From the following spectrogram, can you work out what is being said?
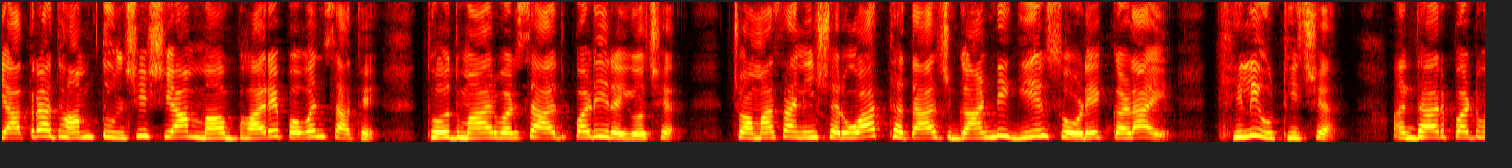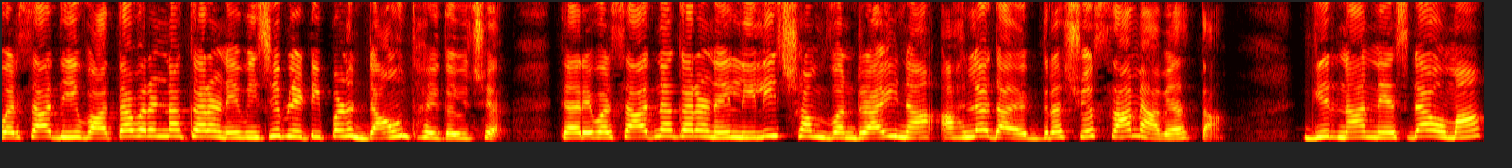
યાત્રાધામ તુલસી શ્યામમાં ભારે પવન સાથે ધોધમાર વરસાદ પડી રહ્યો છે. ચોમાસાની શરૂઆત થતાં જ ગાંડી ગીર સોડે કળાએ ખીલી ઉઠી છે. અંધારપટ વરસાદી વાતાવરણના કારણે વિઝિબિલિટી પણ ડાઉન થઈ ગયું છે. ત્યારે વરસાદના કારણે લીલીછમ વનરાઈના આહલાદાયક દ્રશ્યો સામે આવ્યા હતા. ગીરના નેસડાઓમાં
